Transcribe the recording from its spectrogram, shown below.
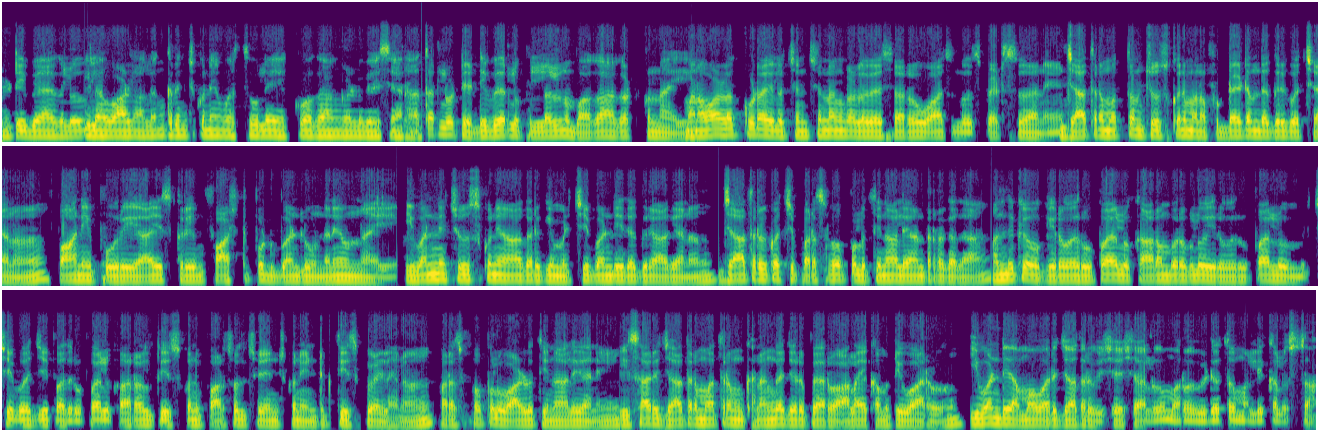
శానిటీ బ్యాగులు ఇలా వాళ్ళు అలంకరించుకునే వస్తువులే ఎక్కువగా అంగళ్ళు వేశారు. అతర్లు టెడ్డి బేర్లు పిల్లలను బాగా ఆకట్టుకున్నాయి. మన వాళ్ళకు కూడా ఇలా చిన్న చిన్న అంగళ్ళు వేశారు వాచ్లు స్పెట్స్ అని. జాతర మొత్తం చూసుకుని మన ఫుడ్ ఐటమ్ దగ్గరికి వచ్చాను. Panipuri ice cream fast food బండ్లు ఉండనే ఉన్నాయి. ఇవన్నీ చూసుకుని ఆఖరికి మిర్చి బండి దగ్గర ఆగాను. జాతరకు వచ్చి పరసపప్పులు తినాలి అంటారు కదా. అందుకే ఒక ఇరవై రూపాయలు కారం బొరుగులు ఇరవై రూపాయలు మిర్చి బజ్జీ పది రూపాయలు కారాలు తీసుకుని పార్సల్ చేయించుకుని ఇంటికి తీసుకువెళ్ళాను. పరసపప్పులు వాళ్ళు తినాలి అని. ఈసారి జాతర మాత్రం ఘనంగా జరిపారు ఆలయ కమిటీ వారు. ఇవ్వండి అమ్మవారి జాతర విశేషాలు. మరో వీడియోతో మళ్ళీ కలుస్తా.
